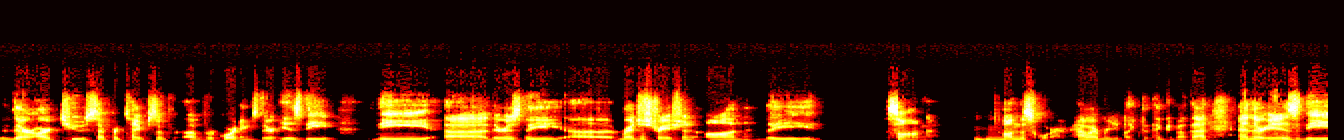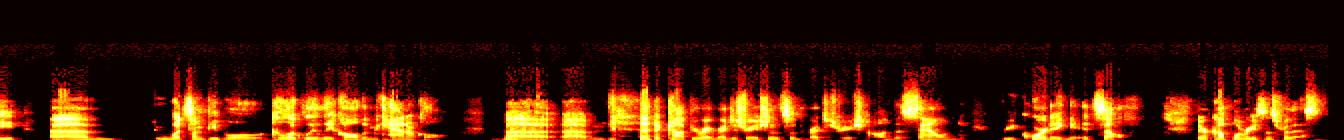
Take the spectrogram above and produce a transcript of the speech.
there are two separate types of, of recordings. There is the the uh, there is the uh, registration on the song Mhm. on the score, however you'd like to think about that, and there is the um, what some people colloquially call the mechanical uh, um, copyright registration. So the registration on the sound recording itself. There are a couple reasons for this.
